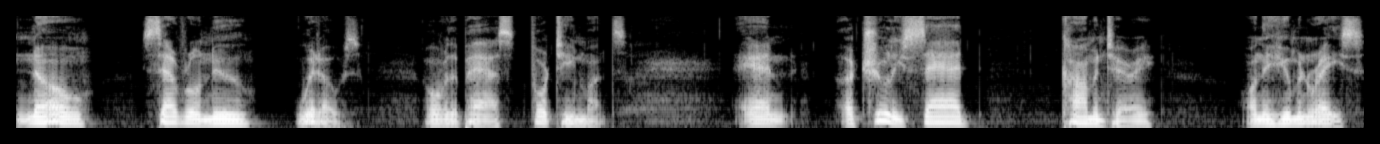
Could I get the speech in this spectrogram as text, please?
know several new widows over the past 14 months. And a truly sad commentary on the human race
